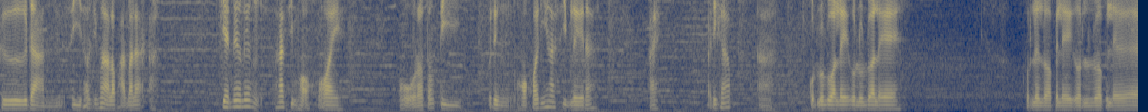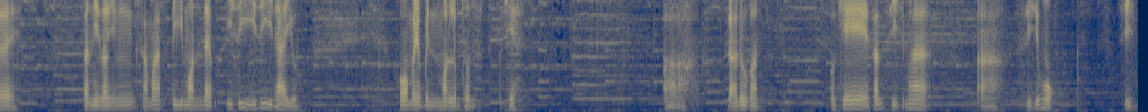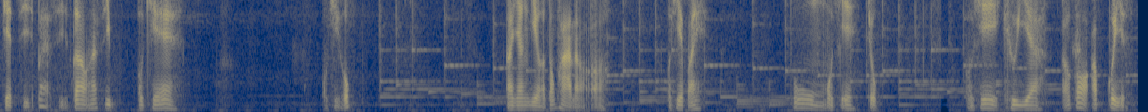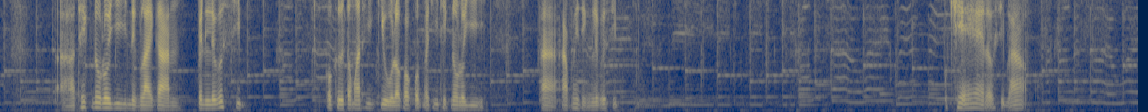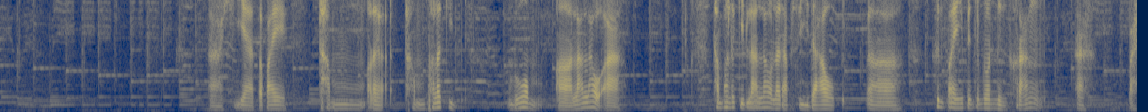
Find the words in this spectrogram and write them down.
คือด่านสี่ทับสิบห้าเราผ่านมาแล้วอะเคลียร์เรื่องเรื่องห้าสิบหอคอย โอ้โหเราต้องตีไปถึงหอคอยที่ห้าสิบเลยนะไปสวัสดีครับอ่ากดรัวๆเลยกดรัวๆเลย กดรัวๆไปเลยกดรัวๆไปเลย ตอนนี้เรายังสามารถตีมอนแบบอีซี่อีซี่ได้อยู่ เพราะว่ามันยังเป็นมอนเริ่มต้นโอเค อ่าเดี๋ยวดูก่อน โอเค สั้น 45 อ่า 46 47 48 49 50 โอเค โอเคครบอะยังเหี่ยวต้องผ่านอะโอเคไปตุ้มโอเค จบ โอเคคิวเยาแล้วก็อัปเกรดเทคโนโลยีหนึ่งรายการเป็นเลเวล10 ก็คือต้องมาที่คิวแล้วก็กดไปที่เทคโนโลยี อ่า อัพให้ถึงเลเวล10 เคเลเวสิบแล้ว อ่าเคลียต่อไปทำอะไรทำภารกิจร่วมอ่าร้านเหล้าอ่าทำภารกิจร้านเหล้าระดับสี่ดาวอ่าขึ้นไปเป็นจำนวนหนึ่งครั้ง อะ ไป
